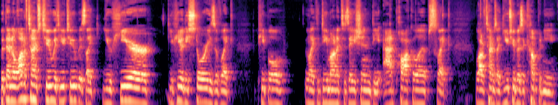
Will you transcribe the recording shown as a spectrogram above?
But then a lot of times too with YouTube is like you hear you hear these stories of like people like the demonetization, the adpocalypse, like a lot of times like YouTube as a company,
